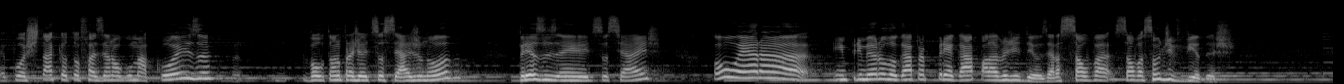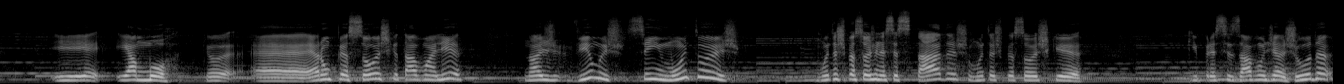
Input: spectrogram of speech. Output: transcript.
É postar que eu estou fazendo alguma coisa? Voltando para as redes sociais de novo? Presos em redes sociais? Ou era, em primeiro lugar, para pregar a palavra de Deus? Era salva, salvação de vidas. E, e amor, que é, eram pessoas que estavam ali. Nós vimos, sim, muitos, muitas pessoas necessitadas, muitas pessoas que, que precisavam de ajuda,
